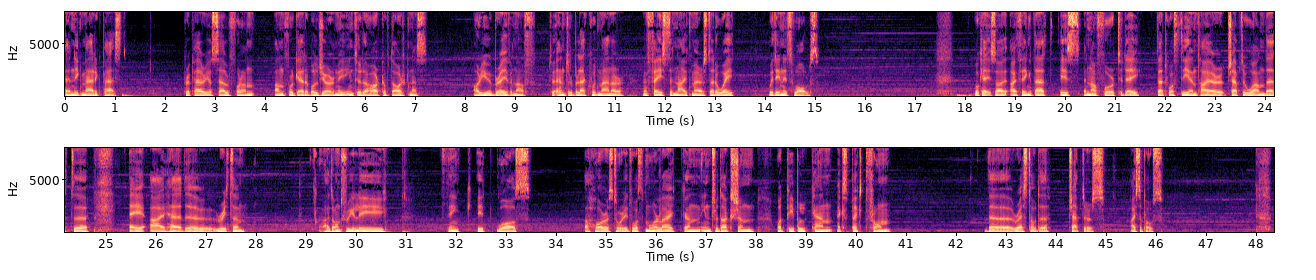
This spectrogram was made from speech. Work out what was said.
enigmatic past. Prepare yourself for an unforgettable journey into the heart of darkness. Are you brave enough to enter Blackwood Manor and face the nightmares that await within its walls? Okay, so I, I think that is enough for today. That was the entire chapter one that uh, AI had uh, written. I don't really think it was a horror story. It was more like an introduction, what people can expect from the rest of the chapters, I suppose.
